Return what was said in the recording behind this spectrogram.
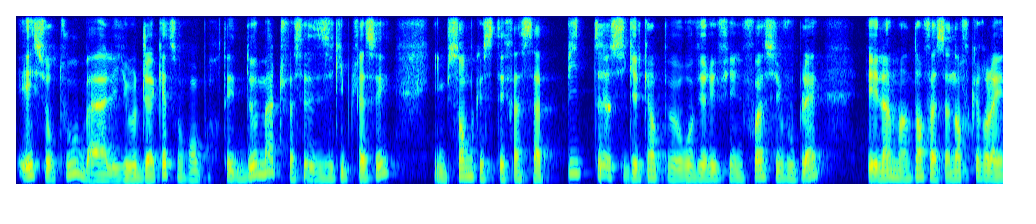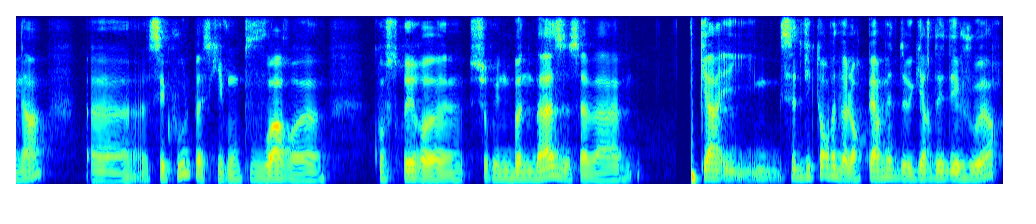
Et surtout, bah, les Yellow Jackets ont remporté deux matchs face à des équipes classées. Il me semble que c'était face à Pitt, si quelqu'un peut revérifier une fois, s'il vous plaît. Et là, maintenant, face à North Carolina, euh, c'est cool parce qu'ils vont pouvoir euh, construire euh, sur une bonne base. Ça va... Cette victoire va leur permettre de garder des joueurs.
